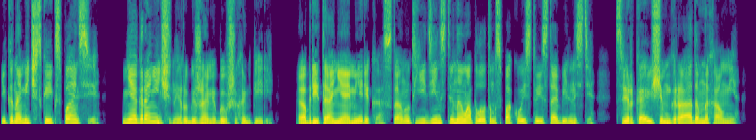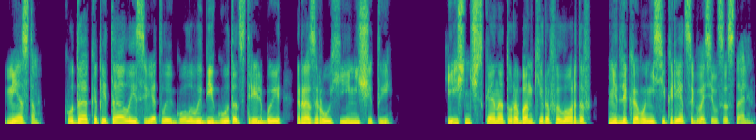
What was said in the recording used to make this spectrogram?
экономической экспансии, не ограниченной рубежами бывших империй. А Британия и Америка станут единственным оплотом спокойствия и стабильности, сверкающим градом на холме, Местом, куда капиталы и светлые головы бегут от стрельбы, разрухи и нищеты. Хищническая натура банкиров и лордов ни для кого не секрет, согласился Сталин.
